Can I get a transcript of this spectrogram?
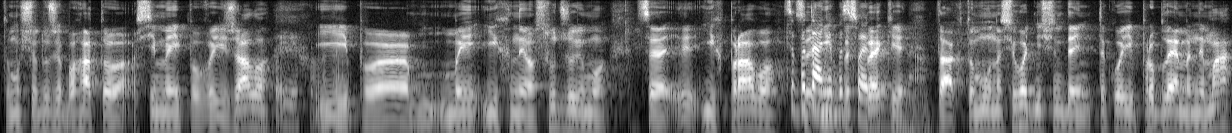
тому що дуже багато сімей повиїжджало, Поїхало, і ми їх не осуджуємо. Це е, їх право, Це питання їх безпеки, безпеки. да. Так, тому на сьогоднішній день такої проблеми нема.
